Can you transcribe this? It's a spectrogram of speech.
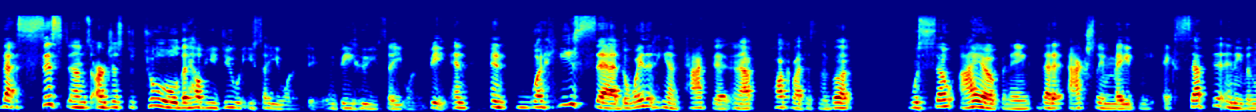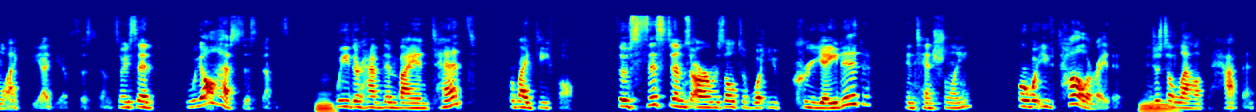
that systems are just a tool that help you do what you say you want to do and be who you say you want to be. And and what he said, the way that he unpacked it, and I talk about this in the book, was so eye-opening that it actually made me accept it and even like the idea of systems. So he said, we all have systems. Hmm. We either have them by intent or by default. So systems are a result of what you've created intentionally or what you've tolerated and just Hmm. allowed to happen.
